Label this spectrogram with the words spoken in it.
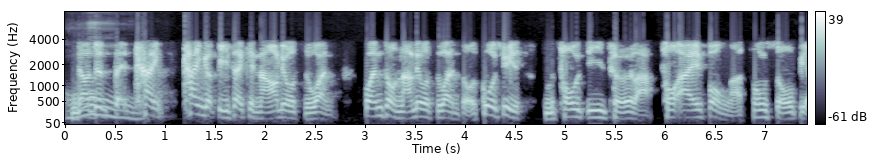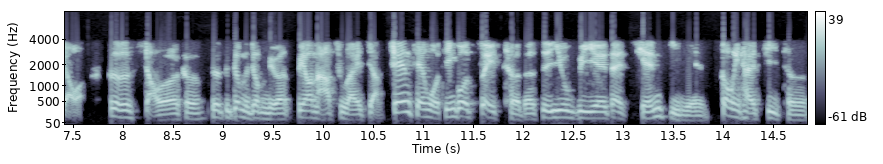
你知道，哦就在看看一个比赛可以拿到六十万。观众拿六十万走，过去什么抽机车啦、抽 iPhone 啊、抽手表啊，这个是小儿科，这这根本就没有不要拿出来讲。先前我听过最扯的是 UVA 在前几年送一台汽车，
